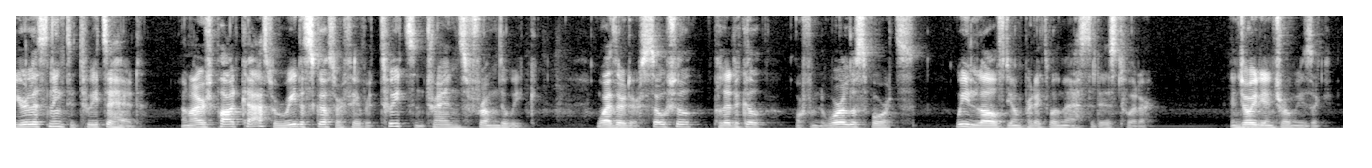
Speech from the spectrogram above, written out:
You're listening to Tweets Ahead, an Irish podcast where we discuss our favourite tweets and trends from the week. Whether they're social, political, or from the world of sports, we love the unpredictable mess that is Twitter. Enjoy the intro music.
